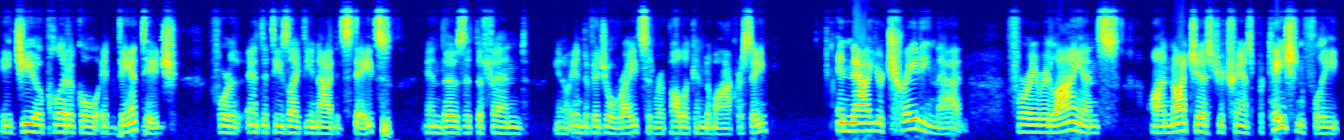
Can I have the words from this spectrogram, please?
a geopolitical advantage for entities like the United States and those that defend you know individual rights and republican democracy. And now you're trading that for a reliance on not just your transportation fleet,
